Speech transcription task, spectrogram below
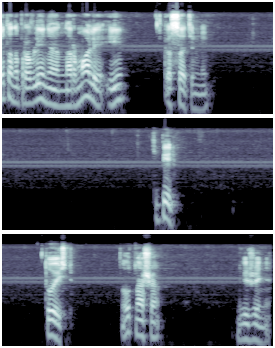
это направление нормали и касательный. Теперь, то есть, вот наше движение.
